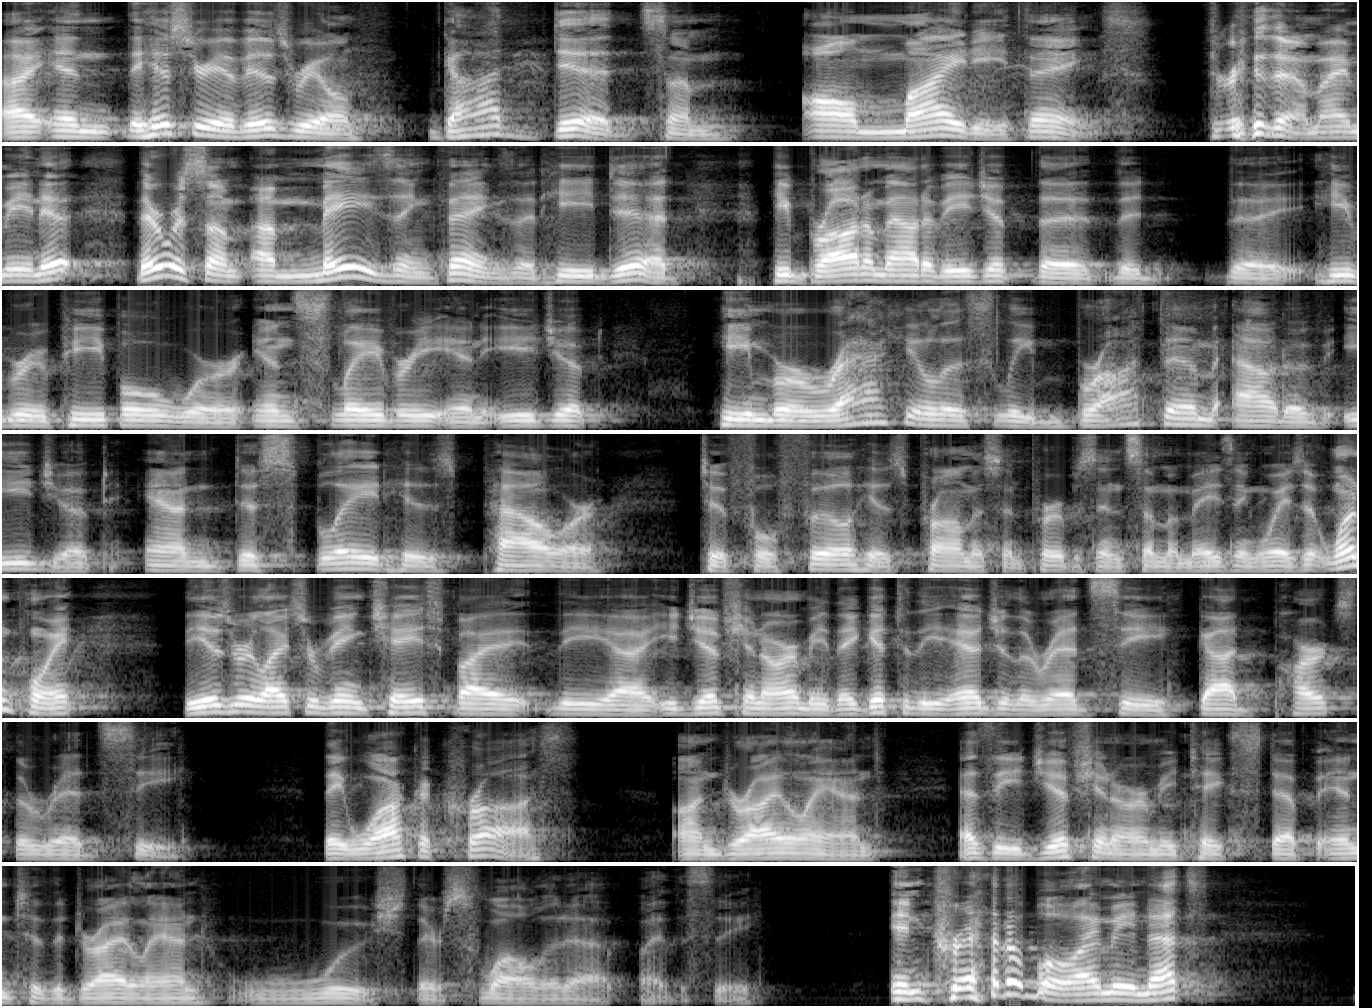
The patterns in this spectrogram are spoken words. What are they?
Uh, in the history of Israel, God did some almighty things through them. I mean, it, there were some amazing things that he did. He brought them out of Egypt. The, the, the Hebrew people were in slavery in Egypt he miraculously brought them out of Egypt and displayed his power to fulfill his promise and purpose in some amazing ways. At one point, the Israelites were being chased by the uh, Egyptian army. They get to the edge of the Red Sea. God parts the Red Sea. They walk across on dry land. As the Egyptian army takes step into the dry land, whoosh, they're swallowed up by the sea. Incredible. I mean, that's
